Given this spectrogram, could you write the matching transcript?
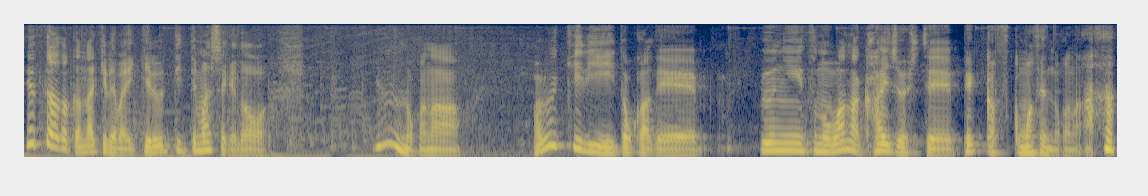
テスラとかなければいけるって言ってましたけど、いるのかな？バルキリーとかで、普通にその罠解除してペッカ突っ込ませるのかな？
